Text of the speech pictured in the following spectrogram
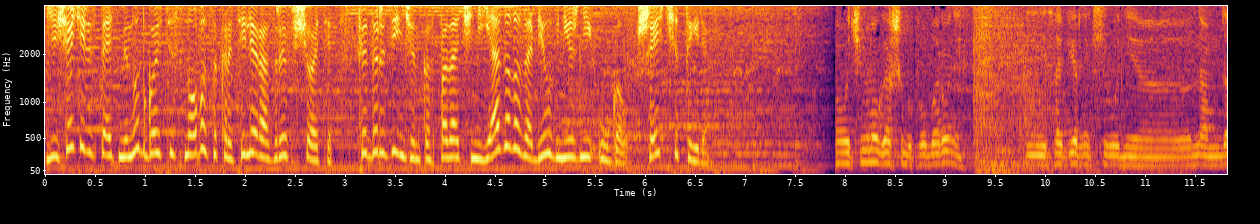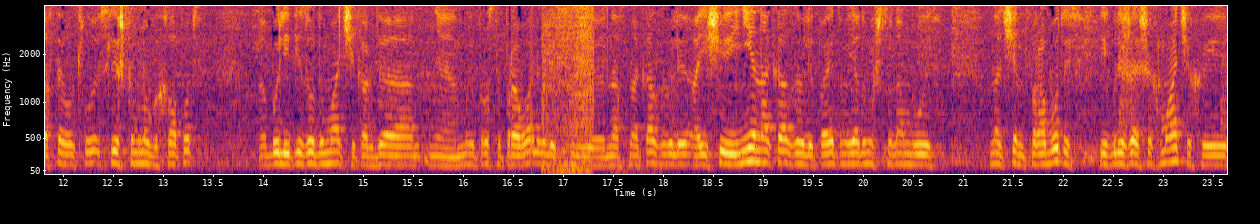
Еще через пять минут гости снова сократили разрыв в счете. Федор Зинченко с подачи Ниязова забил в нижний угол. 6-4. Очень много ошибок в обороне. И соперник сегодня э, нам доставил слишком много хлопот. Были эпизоды матча, когда э, мы просто проваливались и нас наказывали, а еще и не наказывали. Поэтому я думаю, что нам будет над чем поработать и в ближайших матчах, и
